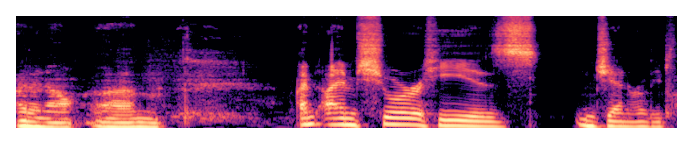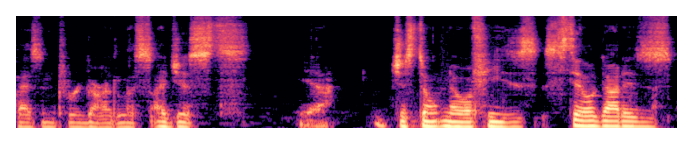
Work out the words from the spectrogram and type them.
i don't know um i'm i'm sure he is generally pleasant regardless i just yeah just don't know if he's still got his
